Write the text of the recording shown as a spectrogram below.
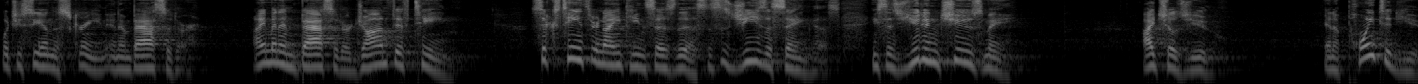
what you see on the screen, an ambassador. I'm an ambassador. John 15. 16 through 19 says this. This is Jesus saying this. He says, You didn't choose me, I chose you and appointed you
